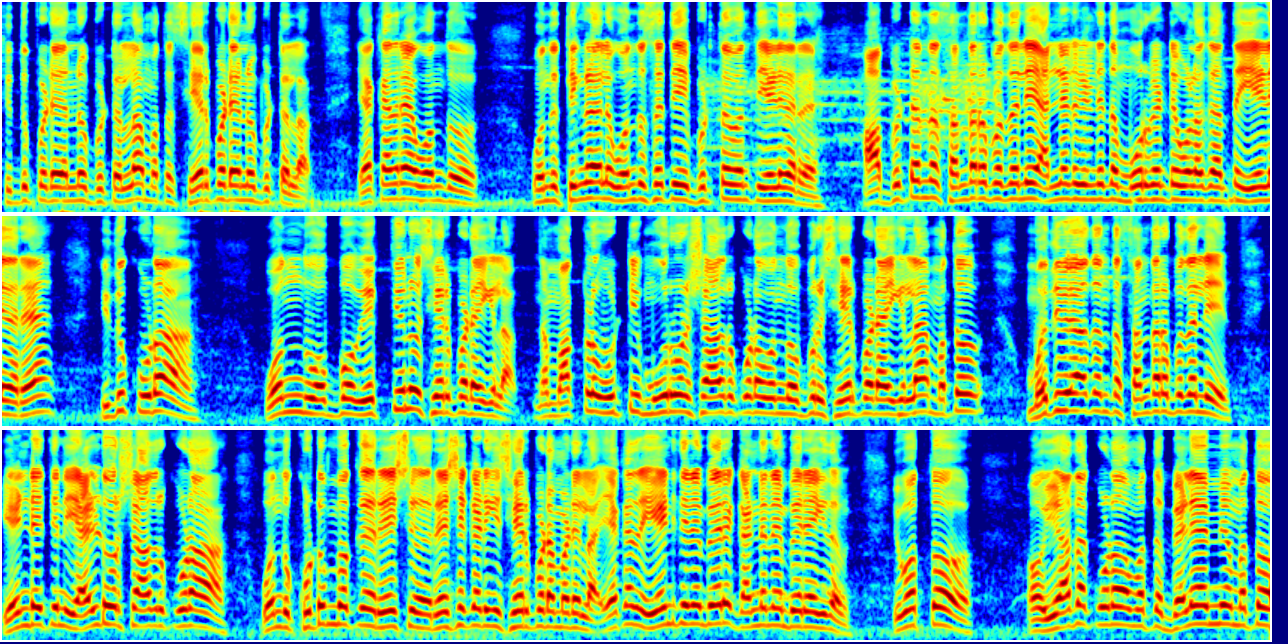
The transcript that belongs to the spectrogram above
ತಿದ್ದುಪಡಿಯನ್ನು ಬಿಟ್ಟಿಲ್ಲ, ಮತ್ತು ಸೇರ್ಪಡೆಯನ್ನು ಬಿಟ್ಟಿಲ್ಲ. ಯಾಕಂದರೆ ಒಂದು ಒಂದು ತಿಂಗಳಲ್ಲಿ ಒಂದು ಸತಿ ಬಿಡ್ತವೆ ಅಂತ ಹೇಳಿದ್ದಾರೆ ಆ ಬಿಟ್ಟಂಥ ಸಂದರ್ಭದಲ್ಲಿ ಹನ್ನೆರಡು ಗಂಟೆಯಿಂದ ಮೂರು ಗಂಟೆ ಒಳಗೆ ಅಂತ ಹೇಳಿದ್ದಾರೆ ಇದು ಕೂಡ ಒಂದು ಒಬ್ಬ ವ್ಯಕ್ತಿನೂ ಸೇರ್ಪಡೆ ಆಗಿಲ್ಲ. ನಮ್ಮ ಮಕ್ಕಳು ಹುಟ್ಟಿ ಮೂರು ವರ್ಷ ಆದರೂ ಕೂಡ ಒಂದೊಬ್ಬರು ಸೇರ್ಪಡೆ ಆಗಿಲ್ಲ. ಮತ್ತು ಮದುವೆ ಆದಂಥ ಸಂದರ್ಭದಲ್ಲಿ ಹೆಂಡತಿನ ಎರಡು ವರ್ಷ ಆದರೂ ಕೂಡ ಒಂದು ಕುಟುಂಬಕ್ಕೆ ರೇಷ ರೇಷನ್ ಕಾರ್ಡಿಗೆ ಸೇರ್ಪಡೆ ಮಾಡಿಲ್ಲ. ಯಾಕಂದರೆ ಹೆಂಡತಿನೇ ಬೇರೆ, ಗಂಡನೇ ಬೇರೆ ಆಗಿದ್ದಾವೆ. ಇವತ್ತು ಯಾವುದೋ ಕೂಡ ಮತ್ತು ಬೆಳೆ ಮತ್ತು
